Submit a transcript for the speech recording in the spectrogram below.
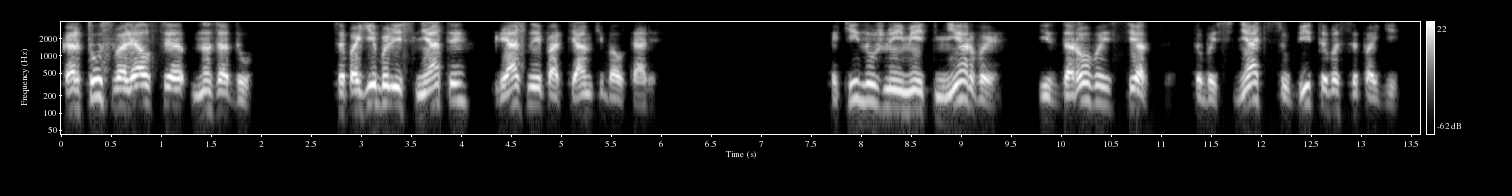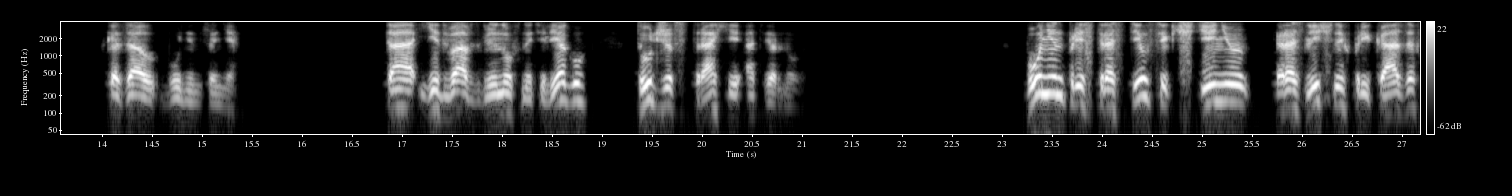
Картуз валялся на заду. Сапоги были сняты, грязные портянки болтались. Какие нужно иметь нервы и здоровое сердце, чтобы снять с убитого сапоги, сказал Бунин жене. Та, едва взглянув на телегу, тут же в страхе отвернулась. Бунин пристрастился к чтению различных приказов,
